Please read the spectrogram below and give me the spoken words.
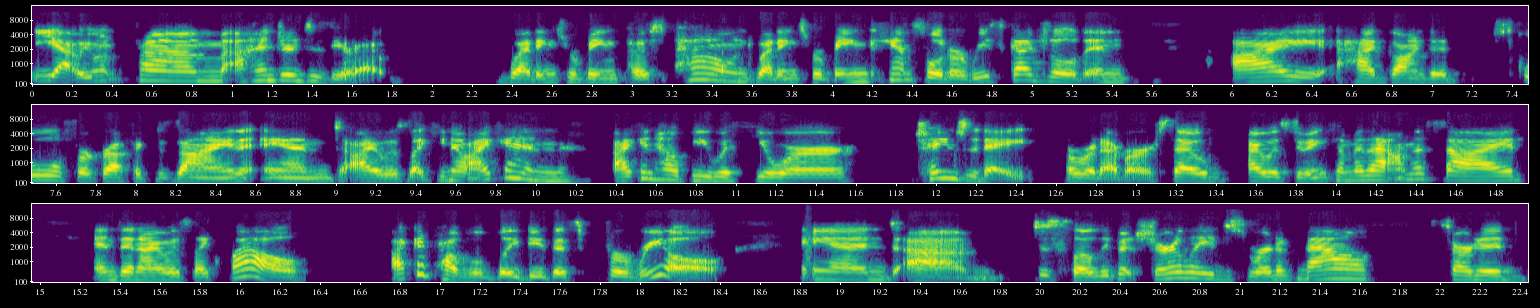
Yeah, we went from 100 to zero. Weddings were being postponed, weddings were being canceled or rescheduled. And I had gone to school for graphic design and I was like, you know, I can I can help you with your change the date or whatever. So I was doing some of that on the side and then I was like, wow, I could probably do this for real. And um, just slowly but surely, just word of mouth, started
